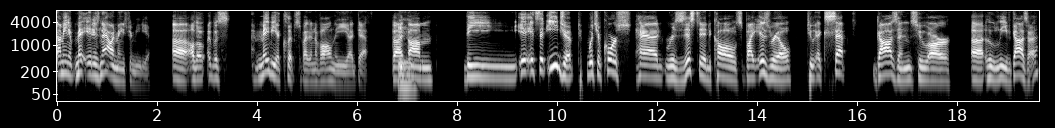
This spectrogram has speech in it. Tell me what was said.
I mean, it, may, it is now in mainstream media, uh, although it was maybe eclipsed by the Navalny uh, death. But Mhm. um, the it, it's that Egypt, which of course had resisted calls by Israel to accept Gazans who are uh, who leave Gaza,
